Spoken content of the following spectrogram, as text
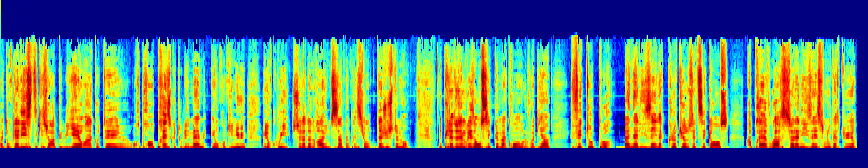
Euh, donc la liste qui sera publiée aura un côté, euh, on reprend presque tous les mêmes et on continue. Et donc oui, cela donnera une simple impression d'ajustement. Et puis la deuxième raison, c'est que Macron, on le voit bien, fait tout pour banaliser la clôture de cette séquence après avoir solennisé son ouverture.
